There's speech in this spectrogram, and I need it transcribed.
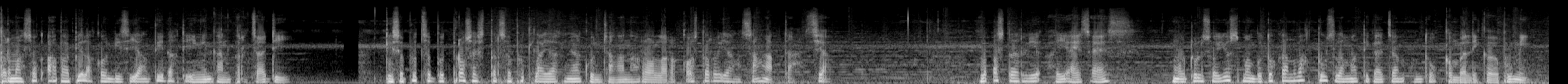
Termasuk apabila kondisi yang tidak diinginkan terjadi. Disebut-sebut proses tersebut layaknya guncangan roller coaster yang sangat dahsyat. Lepas dari ISS, modul Soyuz membutuhkan waktu selama 3 jam untuk kembali ke bumi.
